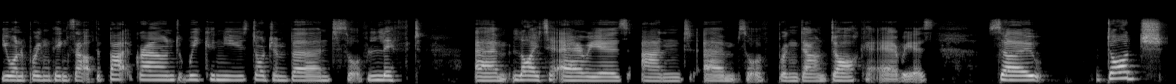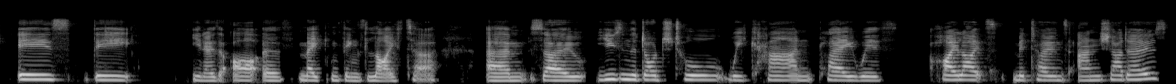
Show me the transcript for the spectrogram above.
You want to bring things out of the background. We can use dodge and burn to sort of lift um, lighter areas and um, sort of bring down darker areas. So dodge is the you know the art of making things lighter um, so using the dodge tool, we can play with highlights, midtones, and shadows.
